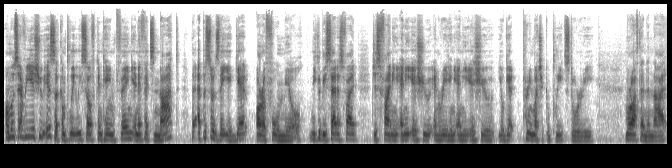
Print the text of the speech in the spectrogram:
almost every issue is a completely self contained thing. And if it's not, the episodes that you get are a full meal. You could be satisfied just finding any issue and reading any issue. You'll get pretty much a complete story more often than not.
